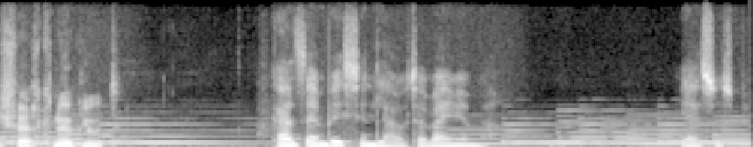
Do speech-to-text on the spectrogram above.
Ist vielleicht genug laut? Kannst du ein bisschen lauter bei mir machen? Jesus, bitte.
